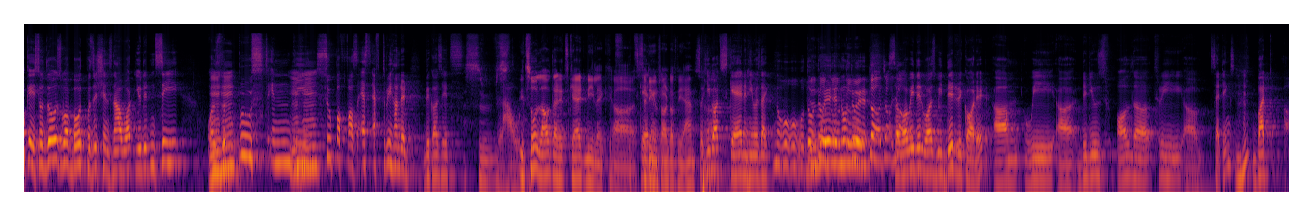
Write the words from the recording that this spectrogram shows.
Okay, so those were both positions. Now, what you didn't see was Mm-hmm. the boost in the Super Fuzz SF300 because it's Loud. It's so loud that it scared me, like uh, it scared sitting in front of the amp. so he Uh, got scared and he was like, "No, don't do no, it, don't don't, do it. it." Da, da, so yeah. what we did was we did record it. Um, we uh, did use all the three uh, settings, but uh,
